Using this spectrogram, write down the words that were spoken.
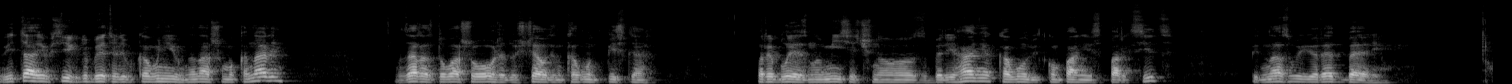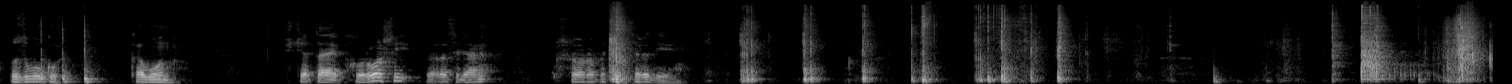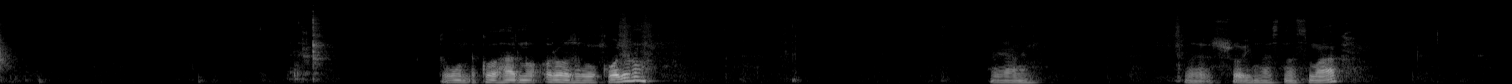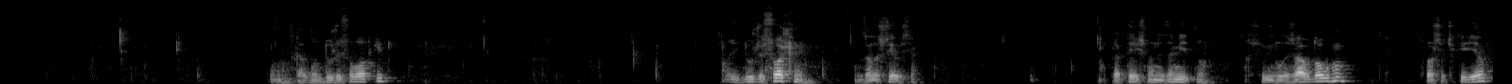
Вітаю всіх любителів кавунів на нашому каналі. Зараз до вашого огляду ще один кавун після приблизно місячного зберігання. Кавун від компанії Spark Seeds під назвою Red Berry. По звуку кавун ще так хороший. Зараз глянемо, що робиться всередині. Кавун такого гарного розового кольору. Глянемо. Зараз що він у нас на смак. Кавун дуже солодкий. І дуже сочний. Залишився. Практично незамітно, що він лежав довго. Трошечки є.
